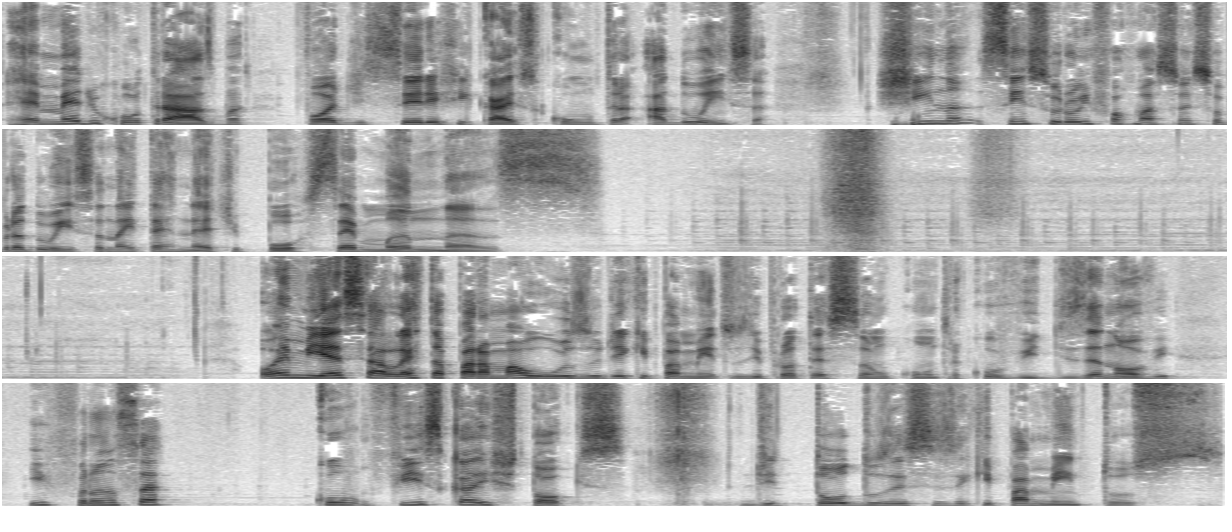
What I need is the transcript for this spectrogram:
Remédio contra asma pode ser eficaz contra a doença. China censurou informações sobre a doença na internet por semanas. OMS alerta para mau uso de equipamentos de proteção contra Covid-19 e França confisca estoques de todos esses equipamentos.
